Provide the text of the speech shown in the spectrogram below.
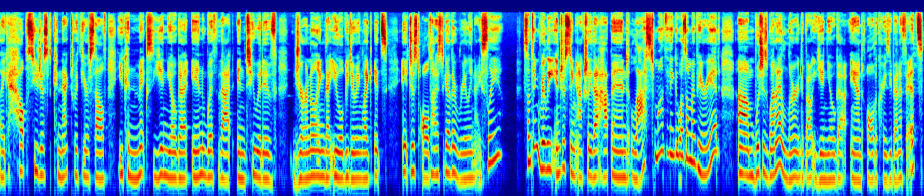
like helps you just connect with yourself. You can mix yin yoga in with that intuitive journaling that you will be doing. Like it's, it just all ties together really nicely something really interesting actually that happened last month, I think it was on my period, um, which is when I learned about yin yoga and all the crazy benefits.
